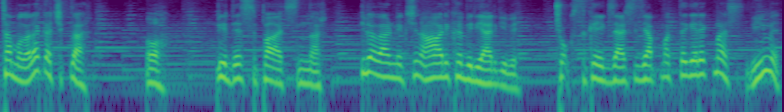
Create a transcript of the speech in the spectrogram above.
tam olarak açıklar. Oh, bir de spa açsınlar. Kilo vermek için harika bir yer gibi. Çok sıkı egzersiz yapmak da gerekmez, değil mi?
